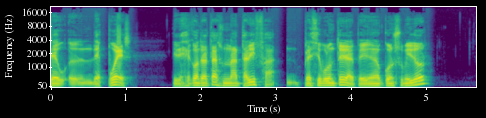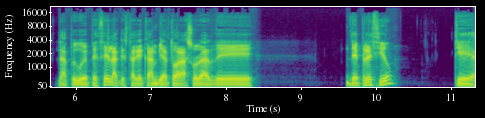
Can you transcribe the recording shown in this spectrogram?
Eh, después, tienes que contratar una tarifa precio voluntario al pequeño consumidor, la PVPC, la que está que cambia todas las horas de, de precio, que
